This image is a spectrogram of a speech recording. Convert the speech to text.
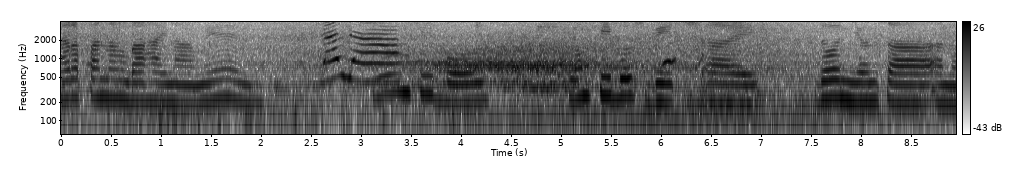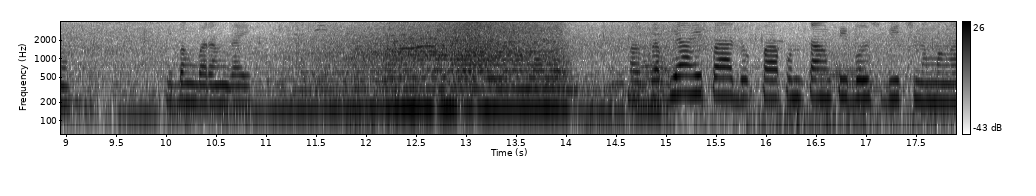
harapan ng bahay namin. Yung Pebbles yung Pebbles Beach ay doon yun sa ano ibang barangay. Magbabiyahe pa do, papuntang Pebbles Beach ng mga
